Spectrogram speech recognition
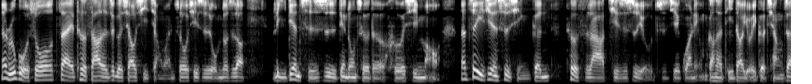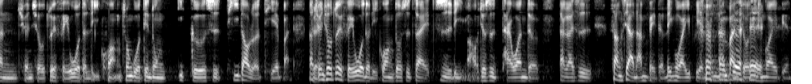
那如果说在特斯拉的这个消息讲完之后，其实我们都知道锂电池是电动车的核心嘛，哦，那这一件事情跟特斯拉其实是有直接关联。我们刚才提到有一个抢占全球最肥沃的锂矿，中国电动一哥是踢到了铁板。那全球最肥沃的锂矿都是在智利嘛，就是台湾的大概是上下南北的另外一边，南半球的另外一边。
